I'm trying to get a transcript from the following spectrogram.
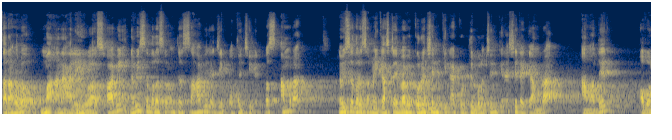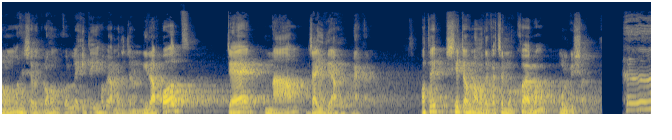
তারা হলো, মা আনা আলাইহি ওয়া আসহাবি। নবী সাল্লাল্লাহু সাল্লাম তার সাহাবীরা যে পথে ছিলেন। বাস আমরা, নবী সাল্লাল্লাহু সাল্লাম এই কাজটা এভাবে করেছেন কিনা, করতে বলেছেন কিনা, সেটাকে আমরা আমাদের অবলম্বন হিসেবে গ্রহণ করলে এটাই হবে আমাদের জন্য নিরাপদ ট্যাগ, নাম, যাই দেয়া হোক না কেন। অতএব সেটা হলো আমাদের কাছে মুখ্য এবং মূল বিষয়। Oh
